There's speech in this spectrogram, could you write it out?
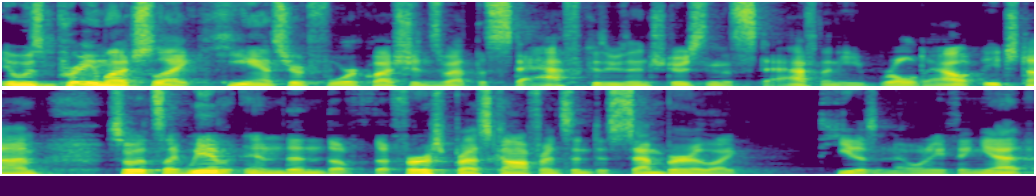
it was pretty much like he answered four questions about the staff because he was introducing the staff, then he rolled out each time. So it's like we have, and then the the first press conference in December, like he doesn't know anything yet.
